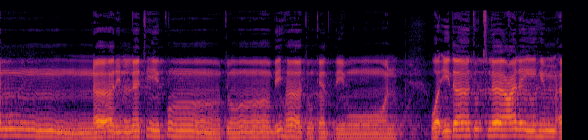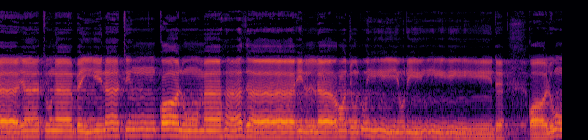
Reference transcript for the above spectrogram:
النار التي كنتم بها تكذبون. وإذا تتلى عليهم آياتنا بينات قالوا ما هذا إلا رجل يريد. قالوا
